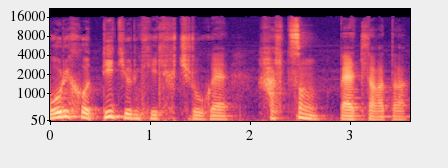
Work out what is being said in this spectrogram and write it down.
өөрийнхөө дид ерөнхийлөгч рүүгээ халтсан байдал байгаа.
